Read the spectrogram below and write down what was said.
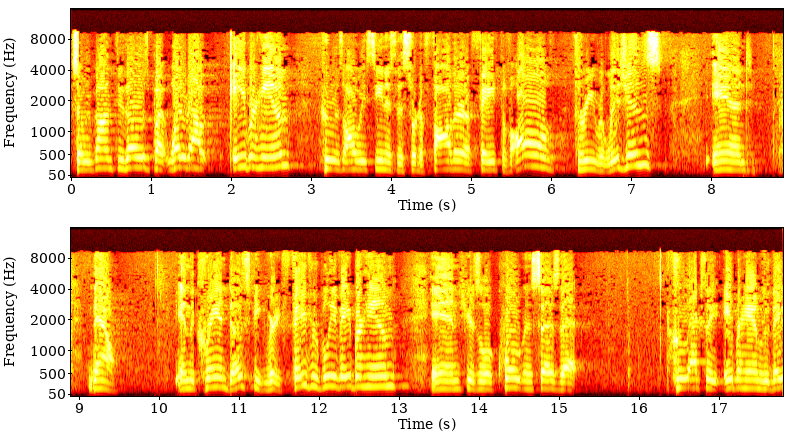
so we've gone through those, but what about Abraham, who is always seen as the sort of father of faith of all three religions? And now, and the Quran does speak very favorably of Abraham. And here's a little quote, and it says that who actually Abraham, who they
